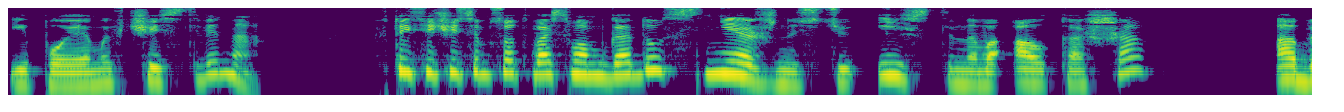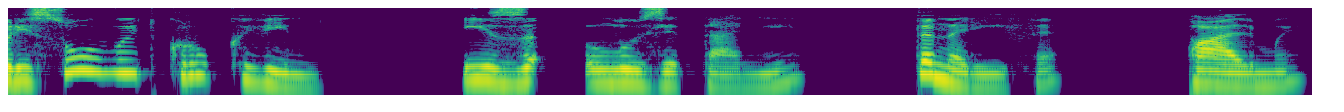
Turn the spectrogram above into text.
и поэмы в честь вина, в 1708 году с нежностью истинного алкаша обрисовывает круг вин из Лузитании, Тенерифе, Пальмы,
